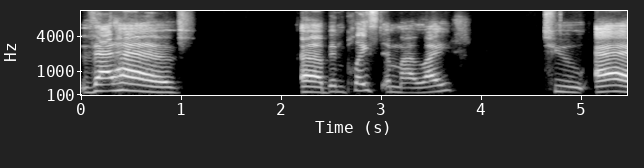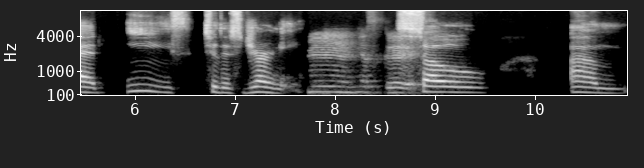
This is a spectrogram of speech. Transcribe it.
that have uh, been placed in my life to add ease to this journey. Mm, that's good. So, um,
